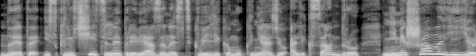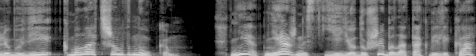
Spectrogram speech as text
Но эта исключительная привязанность к великому князю Александру не мешала ее любви к младшим внукам. Нет, нежность ее души была так велика,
